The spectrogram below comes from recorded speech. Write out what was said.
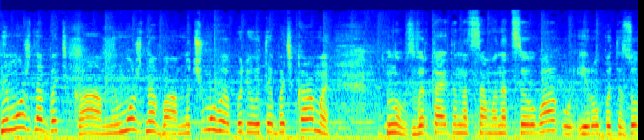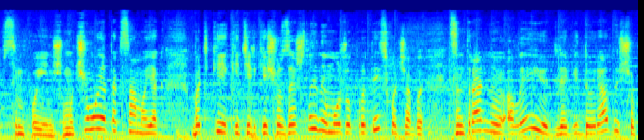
не можна батькам, не можна вам? Ну чому ви апелюєте батьками? Ну, звертаєте на саме на це увагу і робите зовсім по-іншому. Чому я так само, як батьки, які тільки що зайшли, не можу пройтись хоча б центральною алеєю для відеоряду, щоб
